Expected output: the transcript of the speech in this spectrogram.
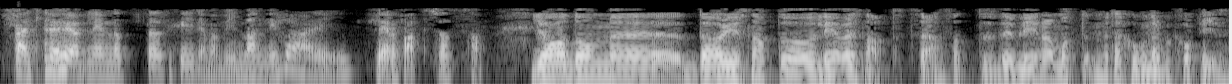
starkare överlevnadsstrategi än vad vi människor har i flera fall känns det. Ja, de eh, dör ju snabbt och lever snabbt. Så, här, så att det blir några mut- mutationer på kort tid.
